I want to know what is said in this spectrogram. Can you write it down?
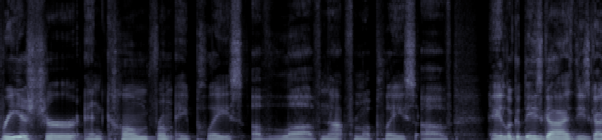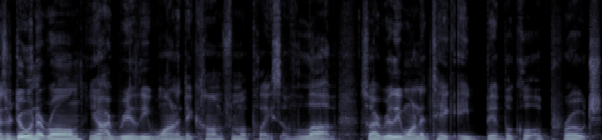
reassure and come from a place of love, not from a place of hey, look at these guys. These guys are doing it wrong. You know, I really wanted to come from a place of love. So I really wanted to take a biblical approach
